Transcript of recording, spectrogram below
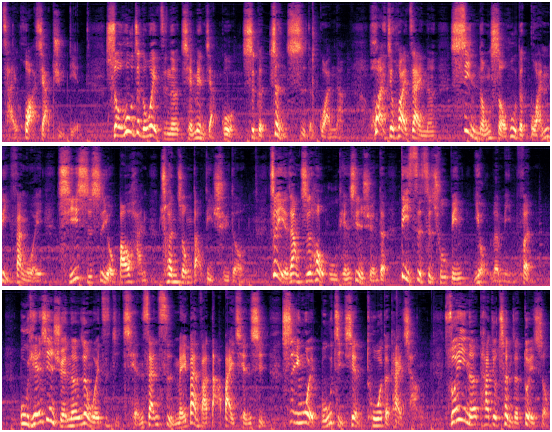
才画下句点。守护这个位置呢，前面讲过是个正式的官呐、坏就坏在呢，信浓守护的管理范围其实是有包含川中岛地区的哦。这也让之后武田信玄的第四次出兵有了名分。武田信玄呢，认为自己前三次没办法打败千信，是因为补给线拖得太长。所以呢，他就趁着对手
